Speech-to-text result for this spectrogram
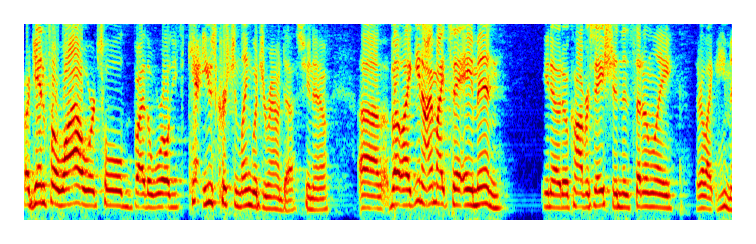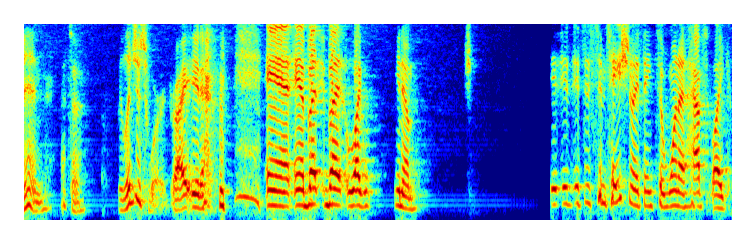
Again, for a while, we're told by the world you can't use Christian language around us, you know. Um, but like, you know, I might say Amen, you know, to a conversation, then suddenly they're like, Amen. That's a religious word, right? You know, and and but but like, you know, it, it's this temptation, I think, to want to have like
